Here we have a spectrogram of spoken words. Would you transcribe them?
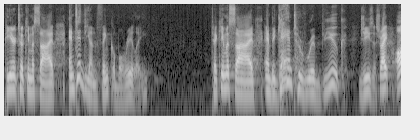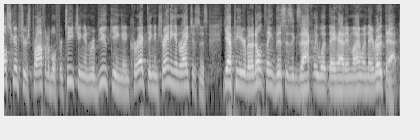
Peter took him aside and did the unthinkable, really. Took him aside and began to rebuke Jesus, right? All scripture is profitable for teaching and rebuking and correcting and training in righteousness. Yeah, Peter, but I don't think this is exactly what they had in mind when they wrote that,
